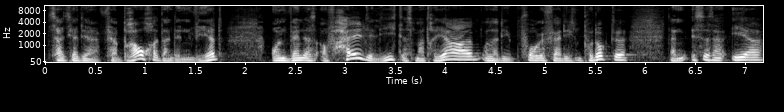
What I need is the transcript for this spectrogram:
das hat ja der Verbraucher dann den Wert und wenn das auf Halde liegt, das Material oder die vorgefertigten Produkte, dann ist es dann eher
